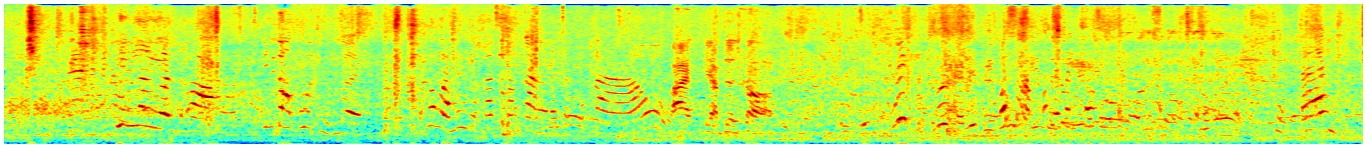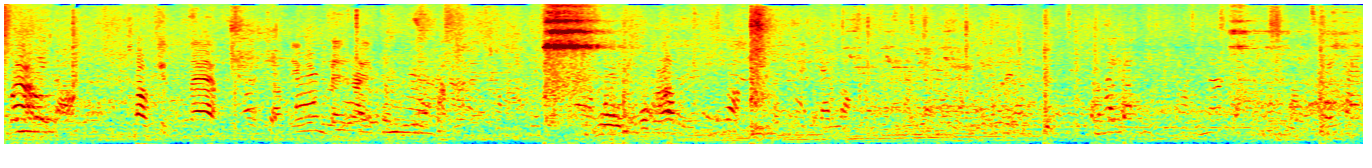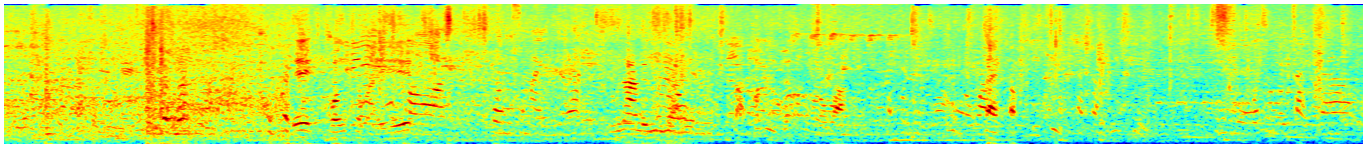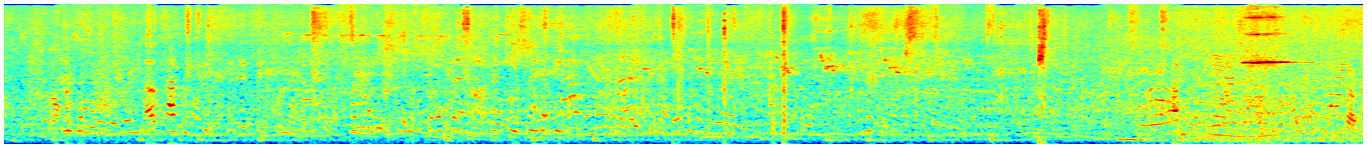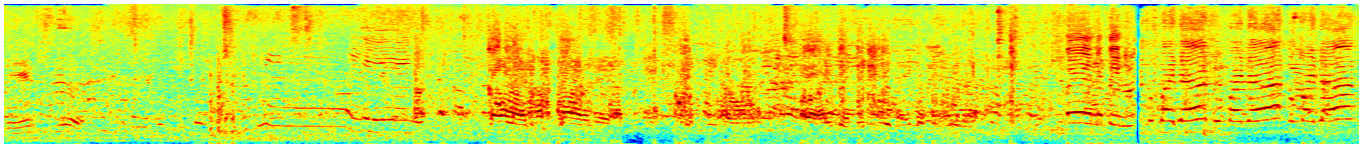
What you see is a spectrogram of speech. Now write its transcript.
ยิ่เรื่องเงินทองยิ่ต้องพูดถึงเลยพวกเราไม่มีใครจะต้องการอะไรจากพวกเราไปพยายามเดินต่อ หรือว่าสามคนนี้เป็นพวกถูกแต้มว้าวชอบเก็บแต้มเก็บแต้มเป็นใครเป็นไงโอ้โหครับบอกแข่งกันหรอกให้รับดีกว่านี้มากกว่าใช้การเยอะเอ๊ะคนสมัยนี้คนสมัยนี้ดูหน้าเป็นผู้ชายตัดที่อยู่ก็ต้องระวัง แต่กับที่ผิดแต่กับที่ผิดคุณรู้ว่าฉันไว้ใจไม่ได้ถ้าคุณรู้ได้เรื่องแล้วถ้าผิดไม่ได้เป็นคนลงจะจีบเธอจริงๆแบบนี้เยอะก็ทำกว้เลยครับคนที่เขาเอาไอ้ลงไปช่วย แม่มันเป็นลงไปเดินลงไปเดินลงไปเดิน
